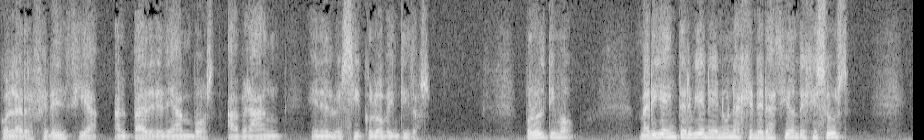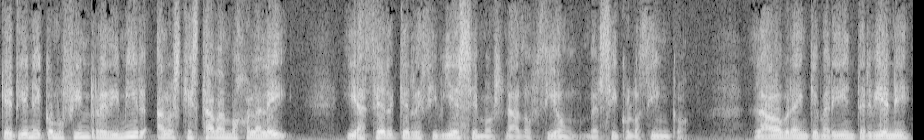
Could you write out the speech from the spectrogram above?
con la referencia al padre de ambos, Abraham, en el versículo 22. Por último, María interviene en una generación de Jesús que tiene como fin redimir a los que estaban bajo la ley y hacer que recibiésemos la adopción, versículo 5. La obra en que María interviene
